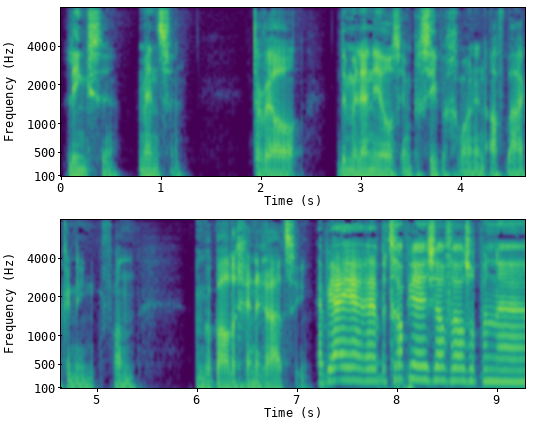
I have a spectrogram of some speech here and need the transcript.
linkse mensen. Terwijl de millennials in principe gewoon een afbakening van een bepaalde generatie. Heb jij, eh, betrap jij jezelf wel eens op een eh,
